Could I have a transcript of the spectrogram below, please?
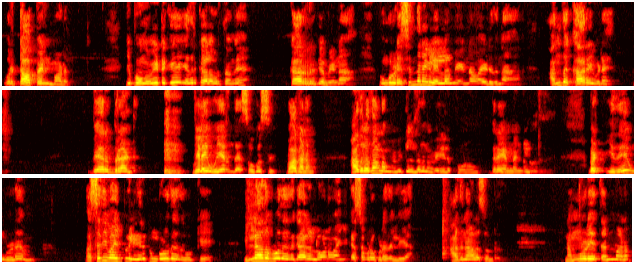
ஒரு டாப் ஹென் மாடல் இப்போ உங்கள் வீட்டுக்கு எதிர்கால ஒருத்தவங்க கார் இருக்குது அப்படின்னா உங்களுடைய சிந்தனைகள் எல்லாமே என்னவாயிடுதுன்னா அந்த காரை விட வேற பிராண்ட் விலை உயர்ந்த சொகுசு வாகனம் அதில் தான் நம்ம வீட்டிலேருந்து நம்ம வெளியில் போகணுங்கிற எண்ணங்கள் வருது. பட் இது உங்களோட வசதி வாய்ப்புகள் இருக்கும்போது அது ஓகே இல்லாத போது அதுக்காக லோனை வாங்கி கஷ்டப்படக்கூடாது இல்லையா? அதனால சொல்கிறது நம்மளுடைய தன்மானம்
